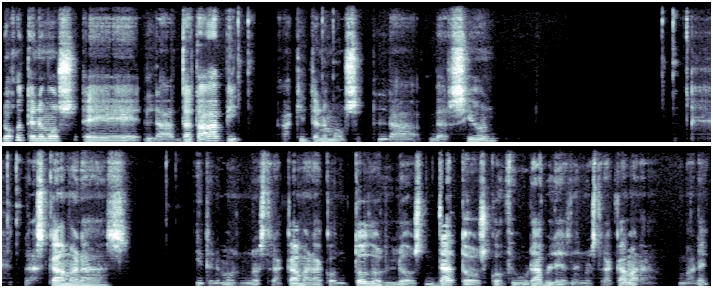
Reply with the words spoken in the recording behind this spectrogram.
Luego tenemos eh, la Data API, aquí tenemos la versión, las cámaras y tenemos nuestra cámara con todos los datos configurables de nuestra cámara, ¿vale?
